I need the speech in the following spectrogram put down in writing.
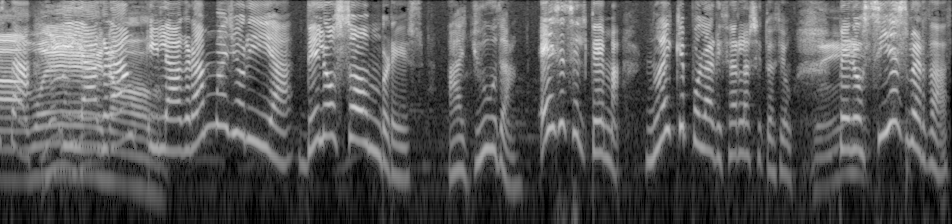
está. bueno. Y, la gran, y la gran mayoría de los hombres ayudan. Ese es el tema. No hay que polarizar la situación. Sí. Pero sí es verdad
